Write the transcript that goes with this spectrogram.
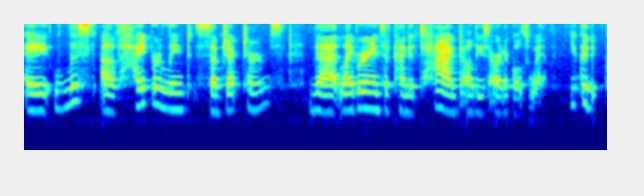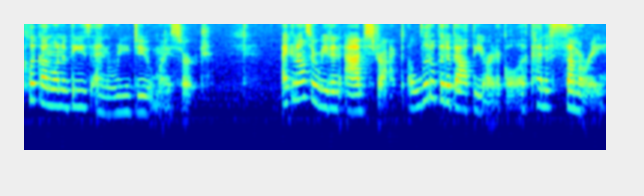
a list of hyperlinked subject terms that librarians have kind of tagged all these articles with. You could click on one of these and redo my search. I can also read an abstract, a little bit about the article, a kind of summary.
